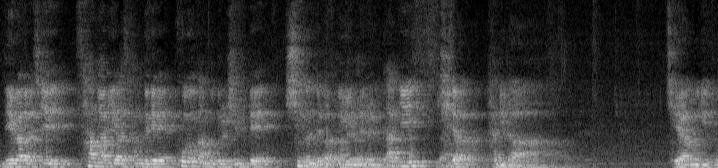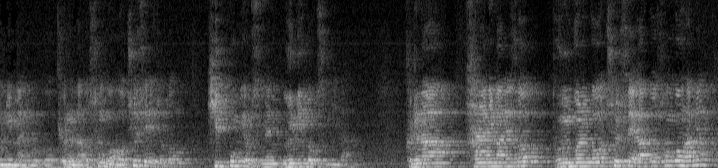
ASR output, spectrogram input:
내가 다시 사마리아 산들의 포도나무들을 심을 때 심는 자가 그 열매를 따기 시작하리라. 제 아무리 돈이 많고 결혼하고 성공하고 출세해서도 기쁨이 없으면 의미가 없습니다. 그러나 하나님 안에서 돈 벌고 출세하고 성공하면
